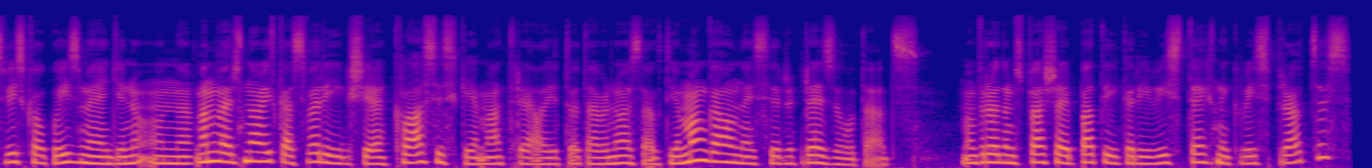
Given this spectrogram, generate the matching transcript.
Es visu kaut ko izmēģinu, un man vairs nav it kā svarīgi šie klasiskie materiāli, ja to tā var nosaukt, jo man galvenais ir rezultāts. Man, protams, pašai patīk arī viss tehnika, viss process,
